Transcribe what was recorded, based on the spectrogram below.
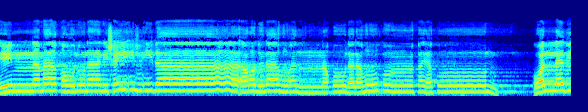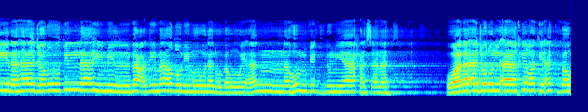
إن إنما قولنا لشيء إذا أردناه أن نقول له كن فيكون والذين هاجروا في الله من بعد ما ظلموا لنبوئنهم في الدنيا حسنة ولأجر الآخرة أكبر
